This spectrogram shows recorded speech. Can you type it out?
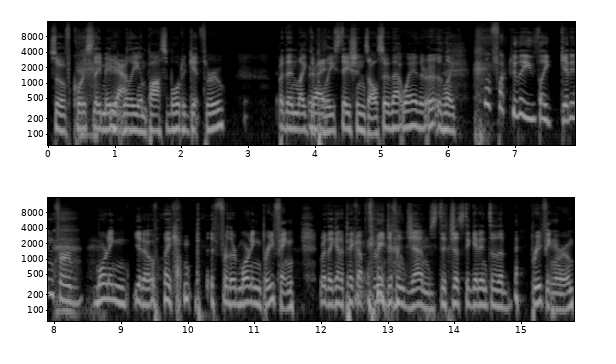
So of course they made Yeah. it really impossible to get through. But then like the Right. police station's also that way. They're uh, like, the fuck do they like get in for morning, you know, like for their morning briefing where they got to pick up three different gems to, just to get into the briefing room?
